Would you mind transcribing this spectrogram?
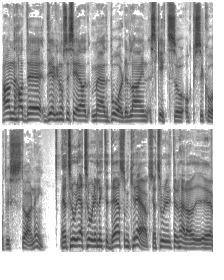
Han hade diagnostiserad med borderline, schizo och psykotisk störning. Jag tror, jag tror det är lite det som krävs. Jag tror det är lite den här, eh,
